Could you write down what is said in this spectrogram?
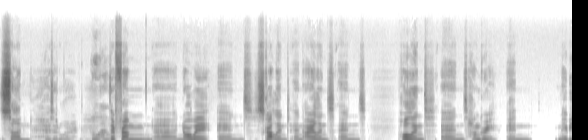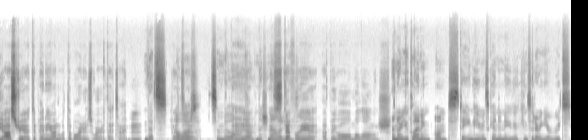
son, as it were. Oh wow. They're from uh, Norway and Scotland and Ireland and Poland and Hungary and maybe Austria, depending on what the borders were at that time. Mm. That's But, a lot. uh, it's a melange yeah, of nationalities. It's definitely a, a big old melange. And are you planning on staying here in Scandinavia, considering your roots?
